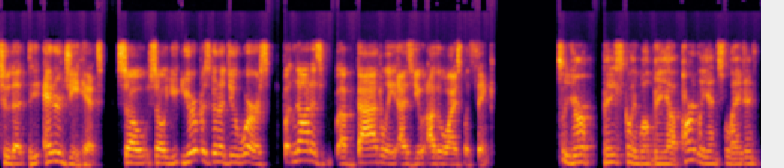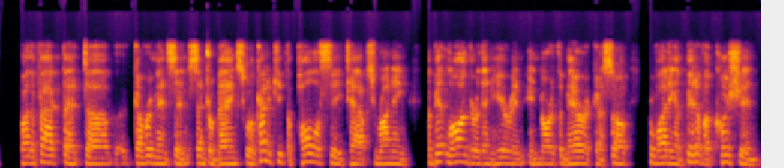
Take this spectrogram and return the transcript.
to the the energy hit. So so Europe is going to do worse, but not as uh, badly as you otherwise would think. So Europe basically will be uh, partly insulated by the fact that uh, governments and central banks will kind of keep the policy taps running a bit longer than here in, in North America. So providing a bit of a cushion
